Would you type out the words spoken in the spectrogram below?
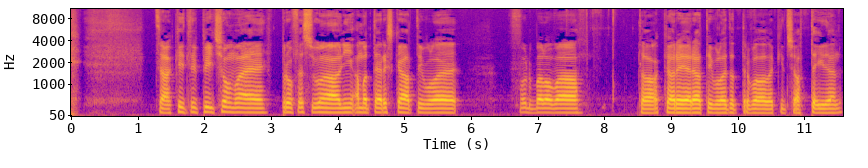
taky ty pičo moje profesionální, amatérská, ty vole, fotbalová ta kariéra, ty vole, to trvala taky třeba týden.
